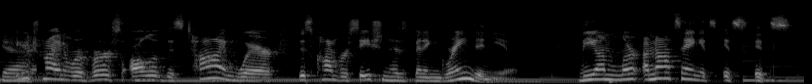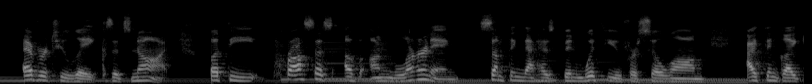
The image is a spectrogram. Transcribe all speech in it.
yeah. you're trying to reverse all of this time where this conversation has been ingrained in you. The unlearn i'm not saying it's it's it's ever too late because it's not but the process of unlearning something that has been with you for so long i think like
